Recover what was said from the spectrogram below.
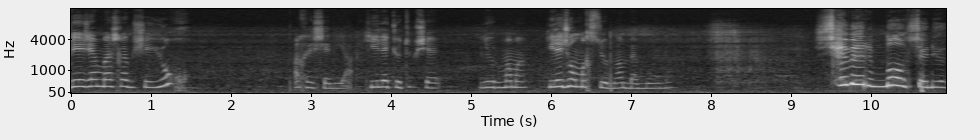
diyeceğim başka bir şey yok. Arkadaşlar ya hile kötü bir şey biliyorum ama hileci olmak istiyorum lan ben bu oyunda. Severim lan seni.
